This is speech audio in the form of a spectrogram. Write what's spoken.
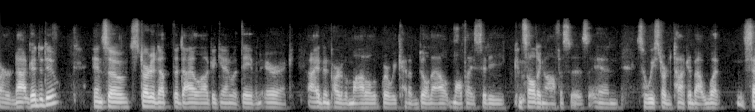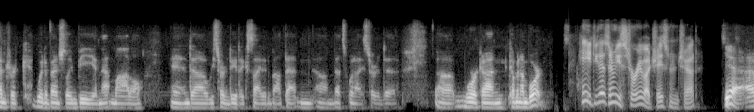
are not good to do. And so started up the dialogue again with dave and eric I had been part of a model where we kind of build out multi-city consulting offices, and so we started talking about what centric would eventually be in that model, and uh, we started to get excited about that, and um, that's when I started to uh, work on coming on board. Hey, do you guys have any story about Jason and Chad? Yeah,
